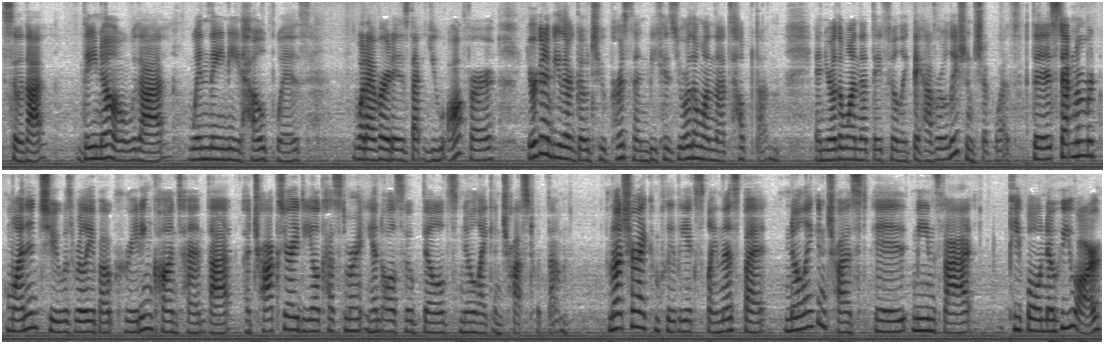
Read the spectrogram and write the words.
so that they know that when they need help with whatever it is that you offer, you're going to be their go to person because you're the one that's helped them and you're the one that they feel like they have a relationship with. The step number one and two was really about creating content that attracts your ideal customer and also builds know, like, and trust with them. I'm not sure I completely explained this, but know, like, and trust it means that people know who you are,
